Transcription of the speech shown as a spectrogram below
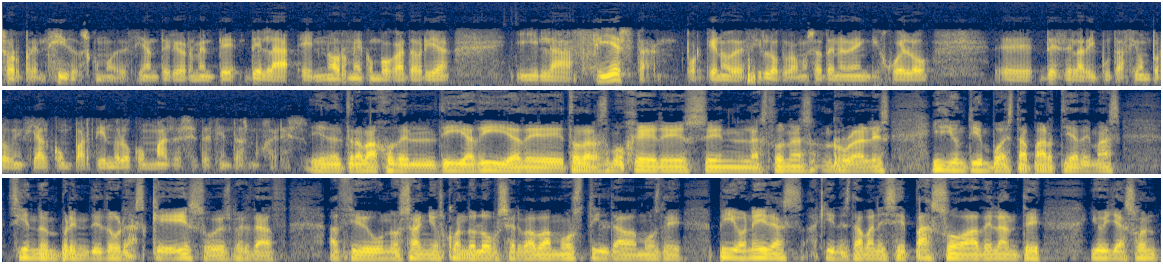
sorprendidos, como decía anteriormente, de la enorme convocatoria y la fiesta, por qué no decirlo, que vamos a tener en Guijuelo eh, desde la Diputación Provincial compartiéndolo con más de 700 mujeres. Y en el trabajo del día a día de todas las mujeres en las zonas rurales y de un tiempo a esta parte, además, siendo emprendedoras, que eso es verdad. Hace unos años, cuando lo observábamos, tildábamos de pioneras a quienes daban ese paso adelante y hoy ya son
